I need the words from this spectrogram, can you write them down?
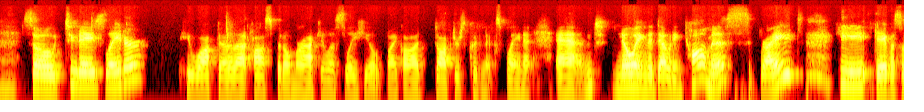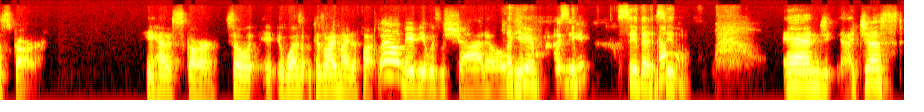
Mm. so two days later he walked out of that hospital miraculously healed by god doctors couldn't explain it and knowing the doubting thomas right he gave us a scar he had a scar so it, it was because i might have thought well maybe it was a shadow like here I mean? see, see the no. see the, wow and I just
